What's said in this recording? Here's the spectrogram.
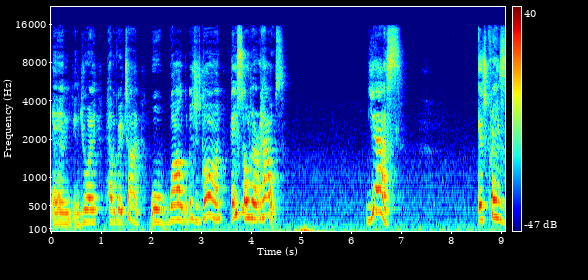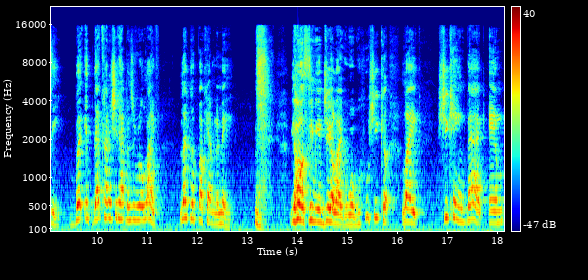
and enjoy, have a great time. Well, while the bitch is gone, they sold her house. Yes, it's crazy, but it, that kind of shit happens in real life. Let the fuck happen to me. Y'all see me in jail, like, well, who she killed? Like, she came back and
